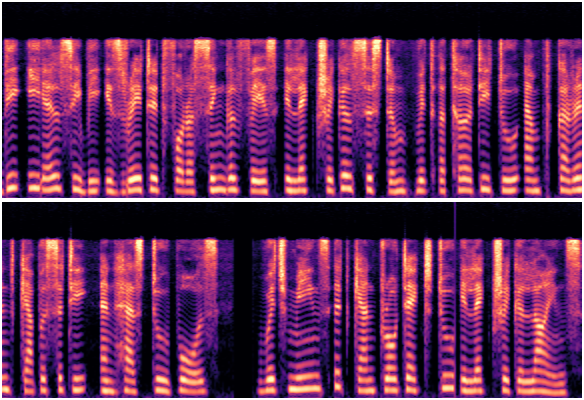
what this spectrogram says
the ELCB is rated for a single-phase electrical system with a 32 amp current capacity and has two poles, which means it can protect two electrical lines.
